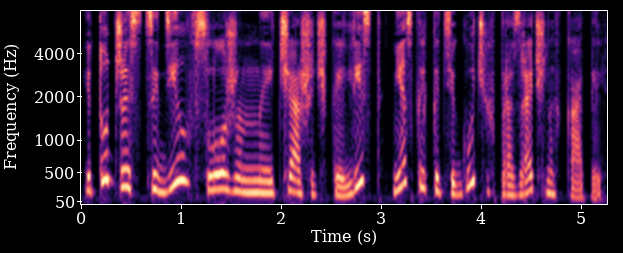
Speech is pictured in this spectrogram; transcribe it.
и тут же сцедил в сложенный чашечкой лист несколько тягучих прозрачных капель.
